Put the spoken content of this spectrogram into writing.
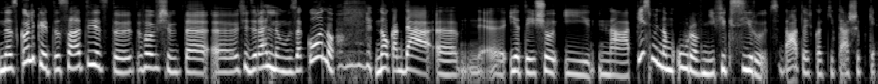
насколько это соответствует, в общем-то, э, федеральному закону. Но когда э, э, это еще и на письменном уровне фиксируется, да, то есть какие-то ошибки,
